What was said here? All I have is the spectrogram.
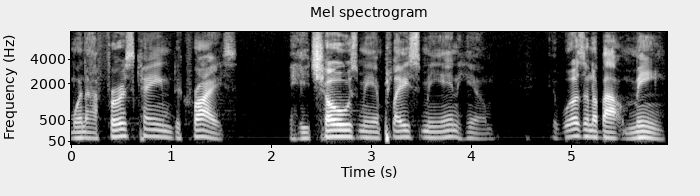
when I first came to Christ and he chose me and placed me in him, it wasn't about me.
